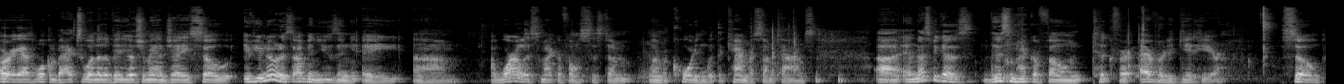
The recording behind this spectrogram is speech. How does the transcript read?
All right, guys, welcome back to another video. It's your man Jay. So, if you notice, I've been using a um, a wireless microphone system when recording with the camera sometimes, uh, and that's because this microphone took forever to get here. So,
